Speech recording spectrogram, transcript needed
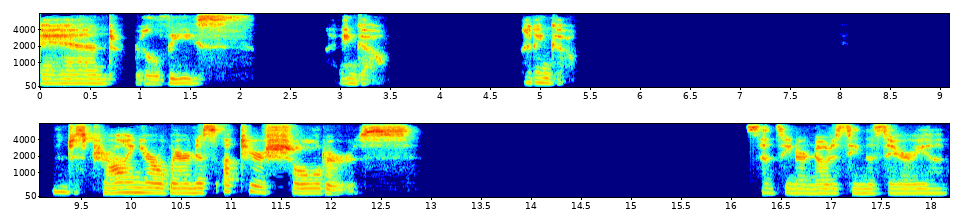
and release, letting go, letting go. And just drawing your awareness up to your shoulders. Sensing or noticing this area.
